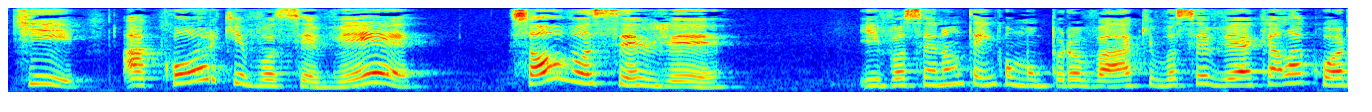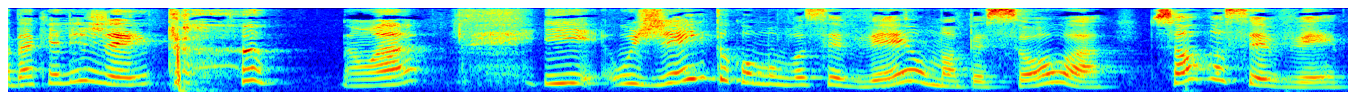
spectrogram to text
que a cor que você vê, só você vê. E você não tem como provar que você vê aquela cor daquele jeito. não é? E o jeito como você vê uma pessoa, só você vê.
